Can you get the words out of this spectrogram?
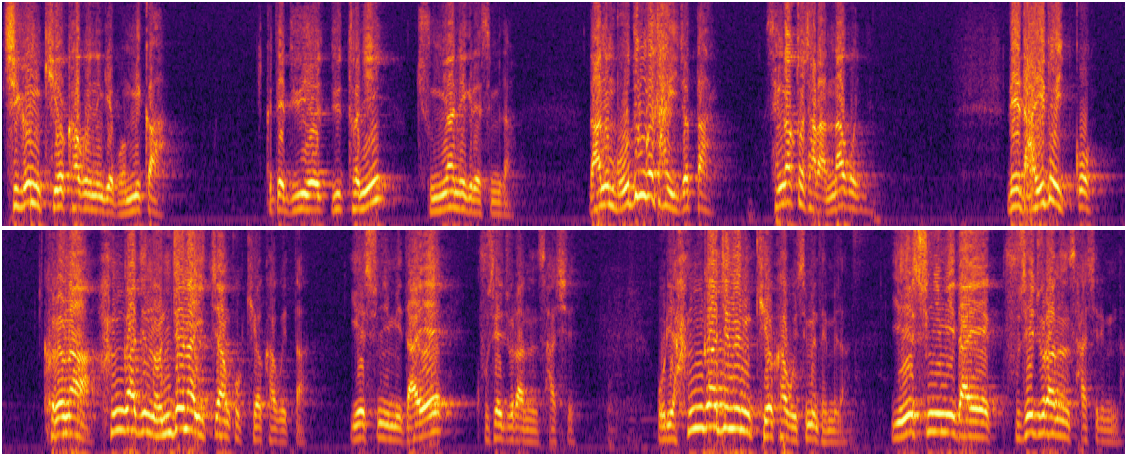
지금 기억하고 있는 게 뭡니까? 그때 뉴턴이 중요한 얘기를 했습니다. 나는 모든 걸 다 잊었다. 생각도 잘 안 나고 내 나이도 있고 그러나 한 가지는 언제나 잊지 않고 기억하고 있다. 예수님이 나의 구세주라는 사실. 우리 한 가지는 기억하고 있으면 됩니다. 예수님이 나의 구세주라는 사실입니다.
